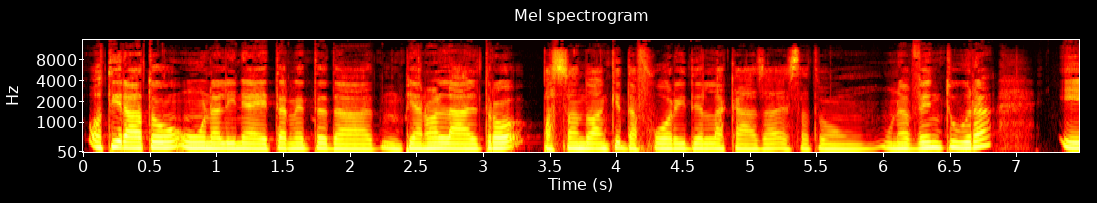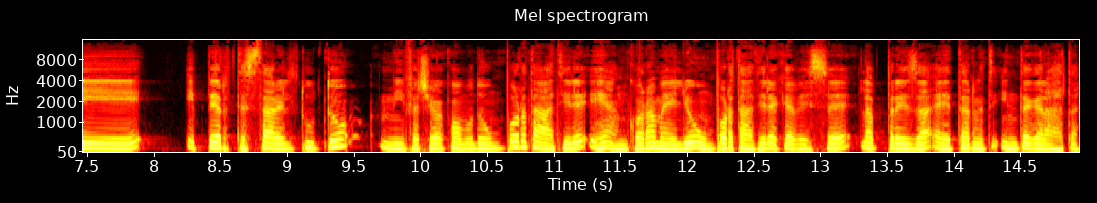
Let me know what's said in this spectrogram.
ho tirato una linea ethernet da un piano all'altro passando anche da fuori della casa. È stata un, un'avventura. E, e per testare il tutto mi faceva comodo un portatile e ancora meglio un portatile che avesse la presa Ethernet integrata.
